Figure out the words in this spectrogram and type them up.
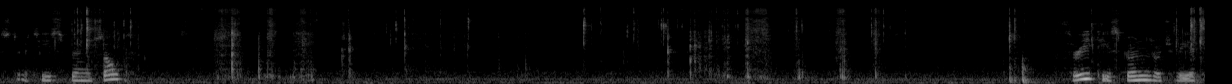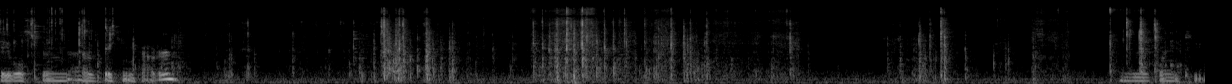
just a teaspoon of salt three teaspoons, which would be a tablespoon of baking powder. And we're going to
